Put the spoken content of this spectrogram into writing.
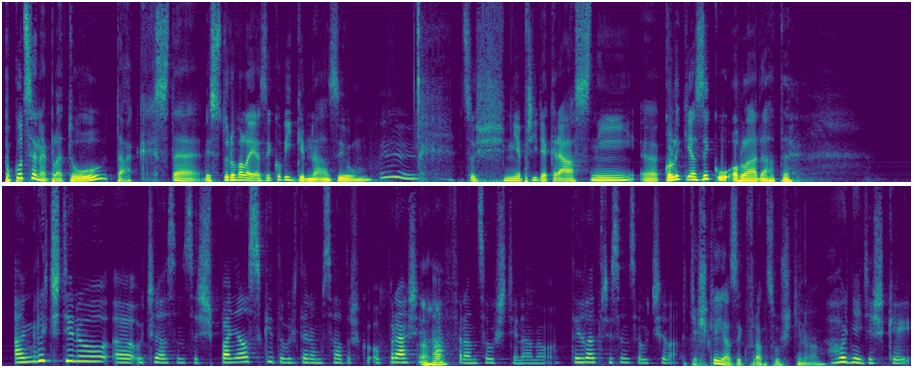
Pokud se nepletu, tak jste vystudovala jazykový gymnázium, Mm. což mně přijde krásný. Eh, Kolik jazyků ovládáte? Angličtinu, uh, učila jsem se španělsky, to bych teda musela trošku oprášit, Aha. a francouzština, no. Tyhle tři jsem se učila. Těžký jazyk francouzština. Hodně těžký.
